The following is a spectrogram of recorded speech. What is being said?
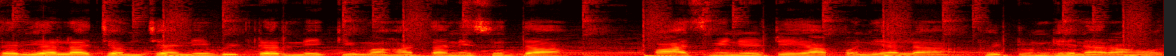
तर याला चमच्याने बिटरने किंवा हाताने सुद्धा पाच मिनिटे आपण याला फेटून घेणार आहोत.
